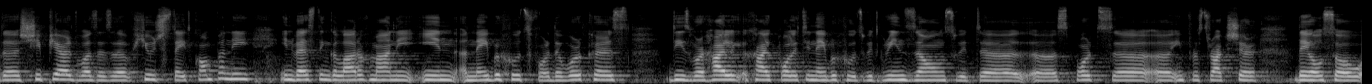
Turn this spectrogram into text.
the shipyard was as a huge state company, investing a lot of money in uh, neighborhoods for the workers. These were highly, high quality neighborhoods with green zones, with uh, uh, sports uh, infrastructure. They also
